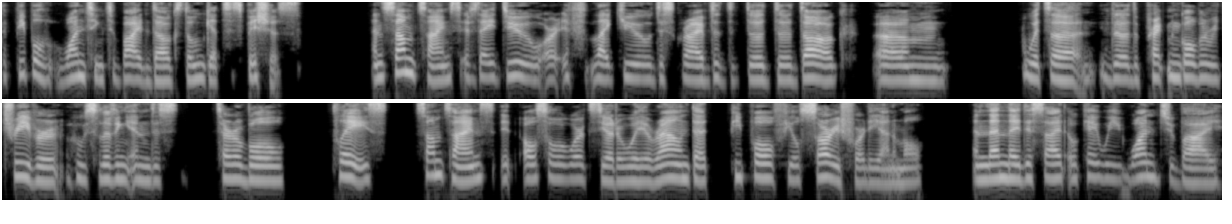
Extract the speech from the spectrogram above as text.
the people wanting to buy the dogs don't get suspicious. And sometimes if they do, or if like you described the, the, the dog, um, with uh, the, the pregnant golden retriever who's living in this terrible place, sometimes it also works the other way around that people feel sorry for the animal. And then they decide, okay, we want to buy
